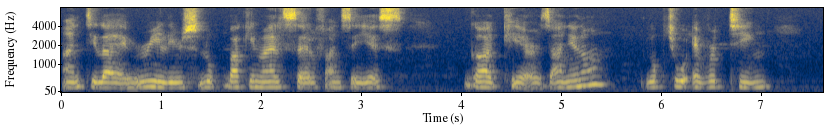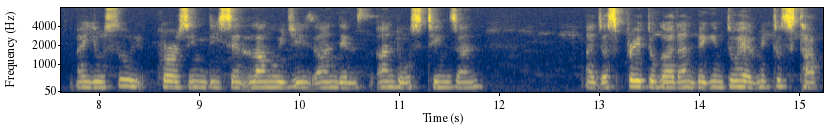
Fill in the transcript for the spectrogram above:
until I really look back in myself and say, yes, God cares. And, you know, look through everything I used to curse in decent languages and them and those things and I just pray to God and beg him to help me to stop.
